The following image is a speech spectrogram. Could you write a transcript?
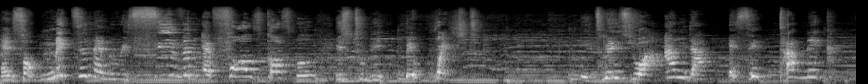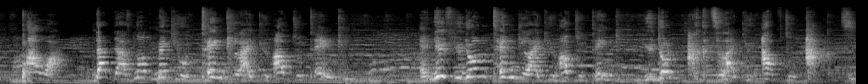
And submitting and receiving a false gospel is to be bewitched. It means you are under a satanic power that does not make you think like you have to think. And if you don't think like you have to think, you don't act like you have to act.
